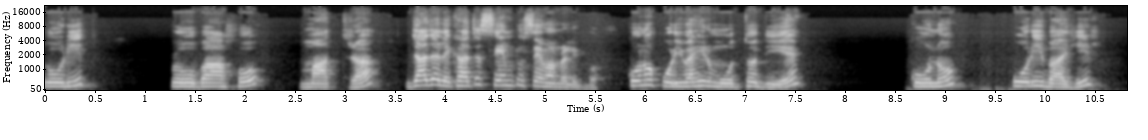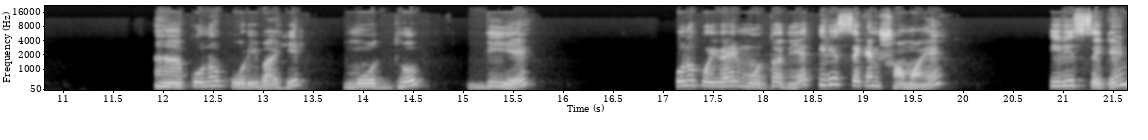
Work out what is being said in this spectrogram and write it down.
তড়িৎ প্রবাহ মাত্রা যা যা লেখা আছে সেম টু সেম আমরা লিখব। কোনো পরিবাহীর মধ্য দিয়ে কোনো পরিবাহীর হ্যাঁ, কোনো পরিবাহীর মধ্য দিয়ে কোনো পরিবাহীর মধ্য দিয়ে তিরিশ সেকেন্ড সময়ে, তিরিশ সেকেন্ড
